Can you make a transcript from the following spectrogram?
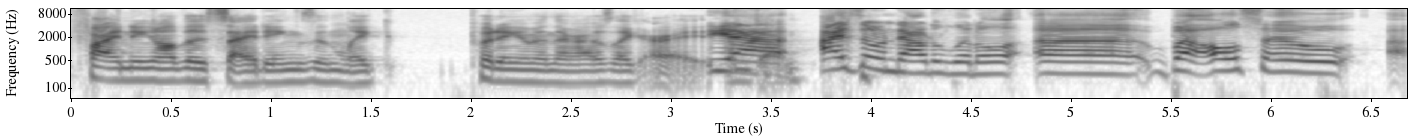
finding all the sightings and like putting them in there. I was like, all right, I'm yeah. I zoned out a little. Uh, but also uh,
